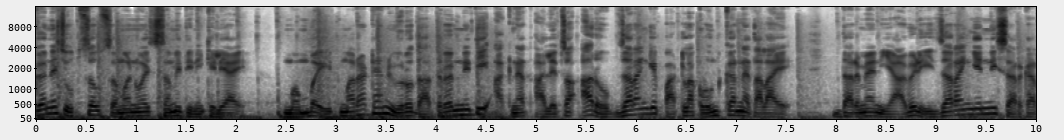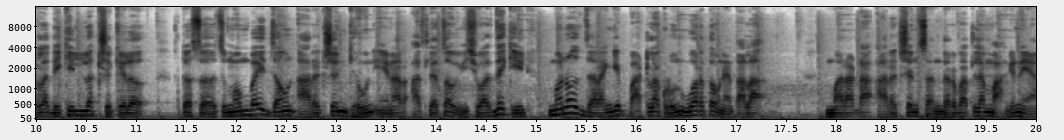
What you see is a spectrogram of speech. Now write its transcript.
गणेश उत्सव समन्वय समितीने केली आहे. मुंबईत मराठ्यांविरोधात रणनीती आखण्यात आल्याचा आरोप जरांगे पाटलाकडून करण्यात आला आहे. दरम्यान यावेळी जरांगेंनी सरकारला देखील लक्ष केलं. तसंच मुंबईत जाऊन आरक्षण घेऊन येणार असल्याचा विश्वास देखील मनोज जरांगे पाटलाकडून वर्तवण्यात आला. मराठा आरक्षण संदर्भातल्या मागण्या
